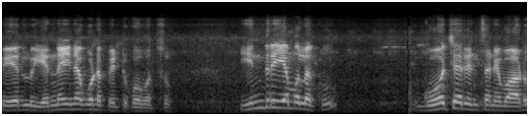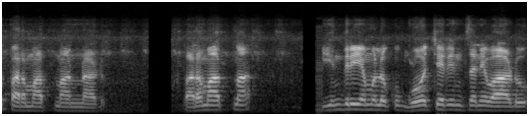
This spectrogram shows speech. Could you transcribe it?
పేర్లు ఎన్నైనా కూడా పెట్టుకోవచ్చు. ఇంద్రియములకు గోచరించని వాడు పరమాత్మ అన్నాడు. పరమాత్మ ఇంద్రియములకు గోచరించని వాడు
